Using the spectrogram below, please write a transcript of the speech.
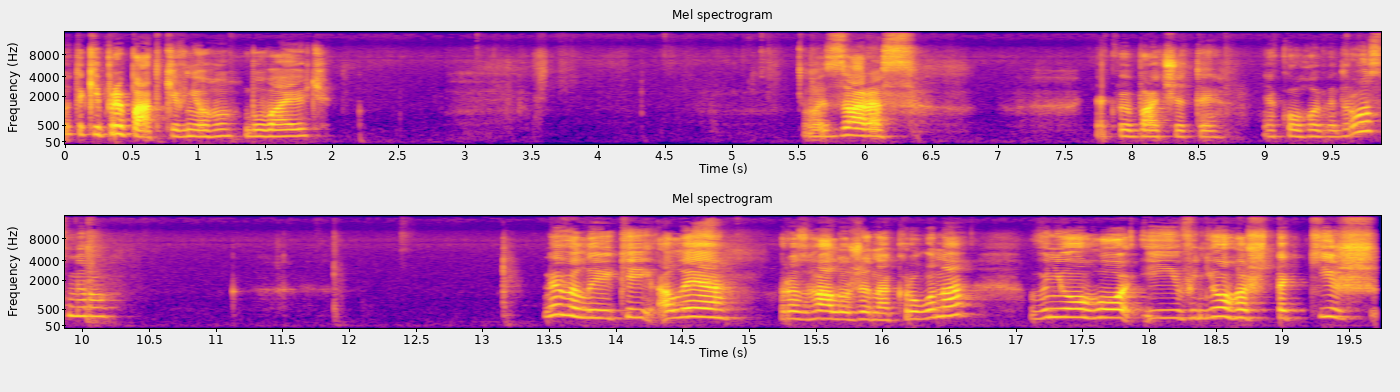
Ну, такі припадки в нього бувають. Ось зараз, як ви бачите, якого він розміру. Невеликий, але розгалужена крона в нього, і в нього ж такі ж,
